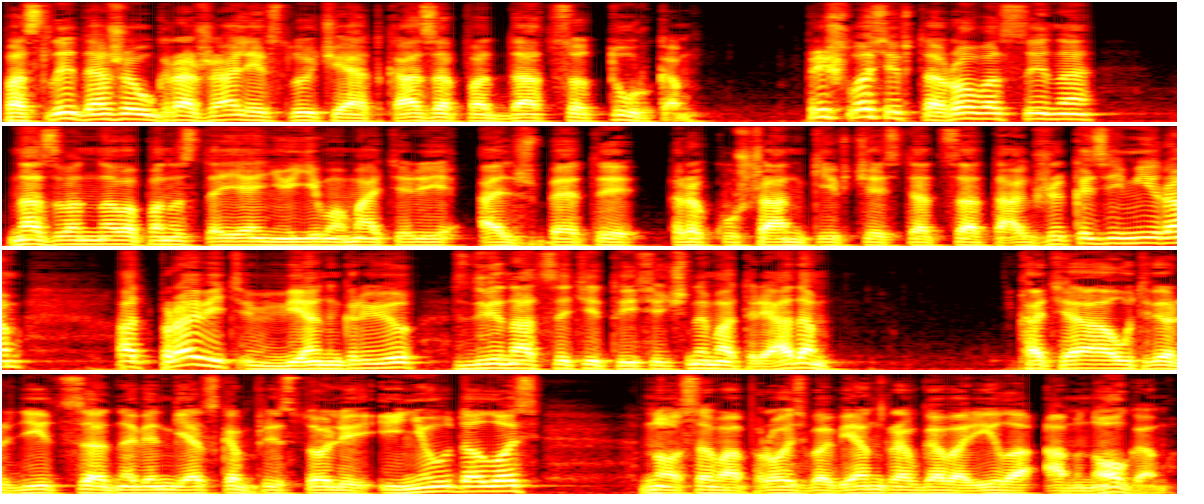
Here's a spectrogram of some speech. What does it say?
Послы даже угрожали в случае отказа поддаться туркам. Пришлось и второго сына, названного по настоянию его матери Альжбеты Ракушанки в честь отца также Казимиром, отправить в Венгрию с двенадцатитысячным отрядом. Хотя утвердиться на венгерском престоле и не удалось, но сама просьба венгров говорила о многом.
